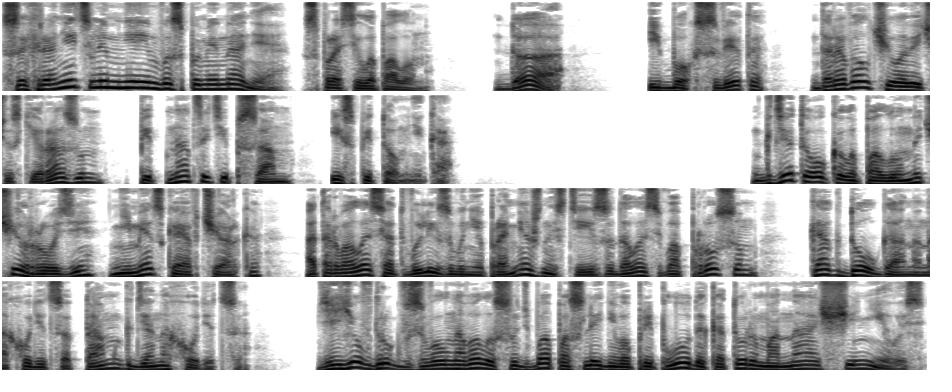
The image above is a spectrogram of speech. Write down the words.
«Сохранить ли мне им воспоминания?» — спросил Аполлон. «Да». И бог света даровал человеческий разум пятнадцати псам из питомника. Где-то около полуночи Рози, немецкая овчарка, оторвалась от вылизывания промежности и задалась вопросом, как долго она находится там, где находится. Ее вдруг взволновала судьба последнего приплода, которым она ощенилась.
